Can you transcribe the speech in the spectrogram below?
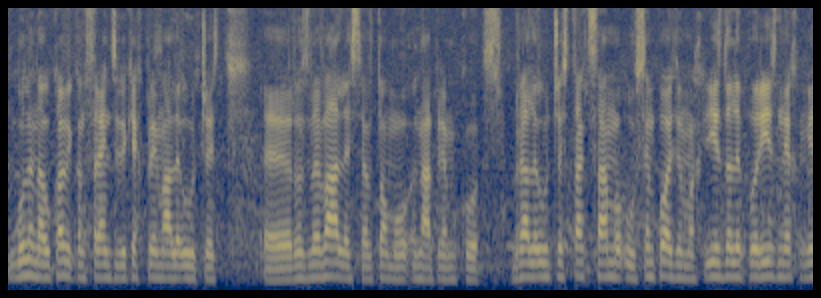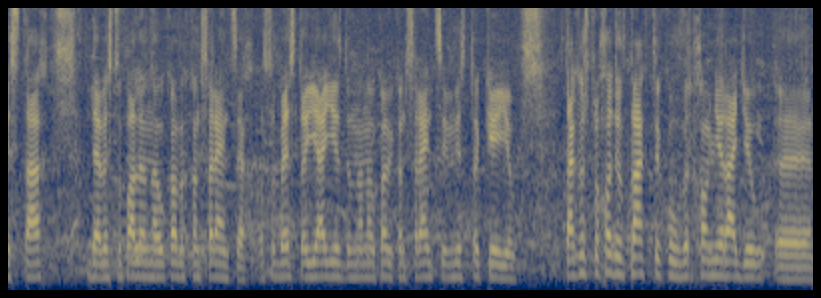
були наукові конференції, в яких приймали участь, е, розвивалися в тому напрямку, брали участь так само у симпозіумах, їздили по різних містах, де виступали в наукових конференціях. Особисто я їздив на наукові конференції в місто Київ. Також проходив практику в Верховній Раді. Е,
